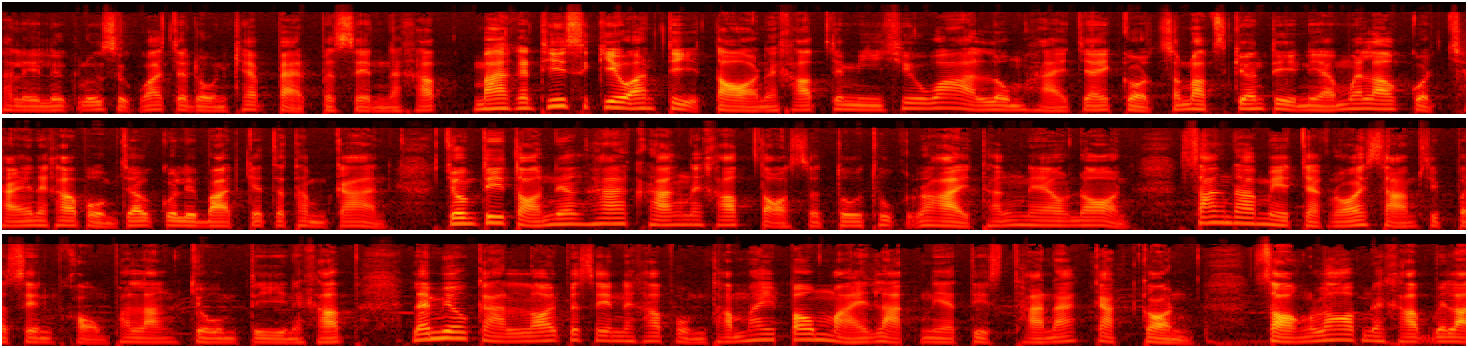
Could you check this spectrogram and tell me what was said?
ทะเลลึกรู้สึกว่าจะโดนแค่ 8%นะครับ มากันที่สกิลอันติต่อนะครับ จะมีชื่อว่าลมหายใจกดสำหรับสกิลอันติเนี่ย เมื่อเรากดใช้นะครับผม เจ้าโกลิบัสก็จะทำการโจมตีต่อเนื่อง 5 ครั้งนะครับ ต่อศัตรูทุกรายทั้งแนวนอน สร้างดาเมจจาก 130%ของพลังโจมตีนะครับ และมีโอกาส 100%นะครับผมทำให้เป้าหมายหลักเนี่ยติดสถานะกัดก่อน 2 รอบนะครับ เวลา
